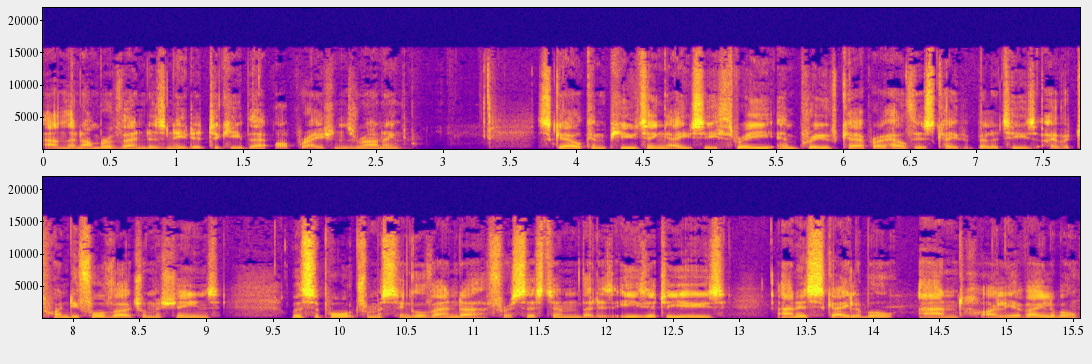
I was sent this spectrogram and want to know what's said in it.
and the number of vendors needed to keep their operations running. Scale Computing HC3 improved CarePro Health's capabilities over 24 virtual machines with support from a single vendor for a system that is easier to use and is scalable and highly available.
